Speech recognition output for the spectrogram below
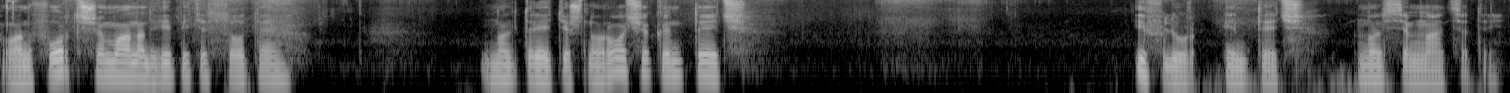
Ванфорд Shimano 2500. 0,3 шнурочок Intech. І флюр Intech 0,17.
